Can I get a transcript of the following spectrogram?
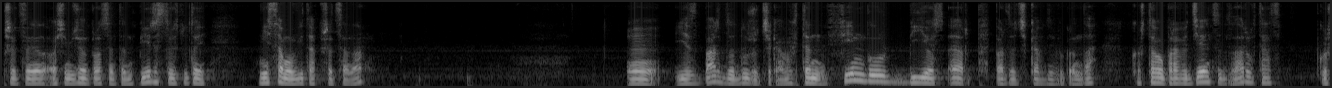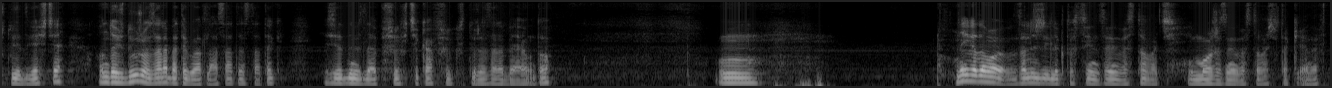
przecenione 80%. Ten Pierce to jest tutaj niesamowita przecena. Jest bardzo dużo ciekawych. Ten Fimbul Bios Erb bardzo ciekawie wygląda kosztował prawie 900 dolarów, teraz kosztuje 200. On dość dużo zarabia tego Atlasa, ten statek. Jest jednym z lepszych, ciekawszych, które zarabiają to. Mm. No i wiadomo, zależy ile kto chce zainwestować i może zainwestować w takie NFT.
